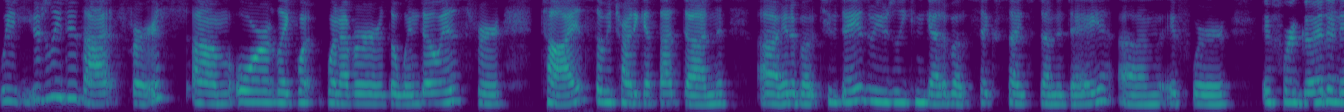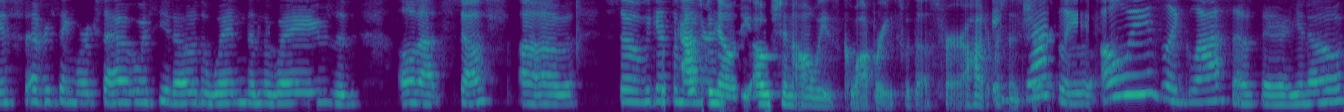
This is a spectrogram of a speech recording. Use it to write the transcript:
we usually do that first, um, or like wh- whenever the window is for tides. So we try to get that done uh, in about two days. We usually can get about six sites done a day um, if we're if we're good and if everything works out with you know the wind and the waves and all that stuff. Um, so we get the as we know, the ocean always cooperates with us for hundred percent sure. Exactly, always like glass out there, you know.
